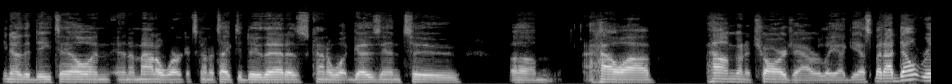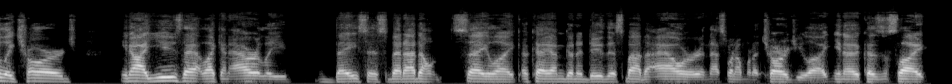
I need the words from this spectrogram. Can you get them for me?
you know the detail and, and amount of work it's going to take to do that is kind of what goes into um, how I how I'm going to charge hourly, I guess. But I don't really charge. You know, I use that like an hourly basis, but I don't say like, okay, I'm going to do this by the hour, and that's what I'm going to charge you. Like, you know, because it's like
